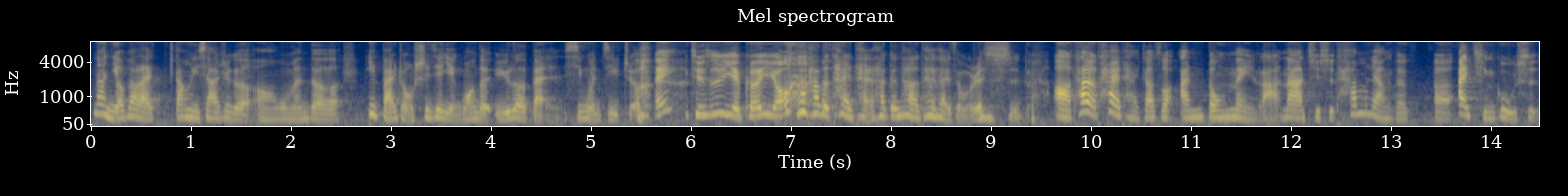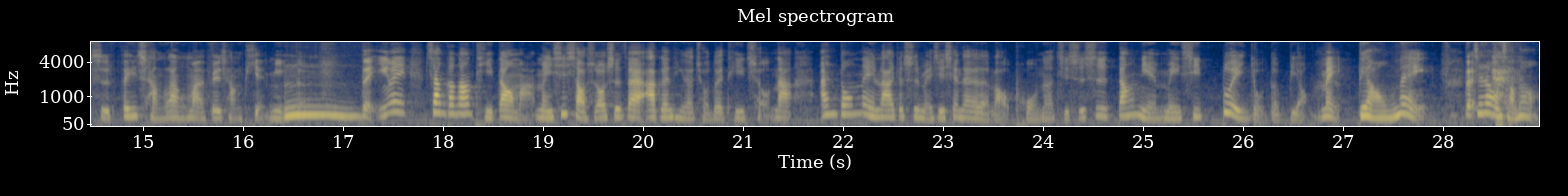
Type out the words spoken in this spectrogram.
那你要不要来当一下这个嗯，我们的一百种世界眼光的娱乐版新闻记者？哎，其实也可以哦。他的太太，他跟他的太太怎么认识的啊？他的太太叫做安东内拉。那其实他们俩的。呃，爱情故事是非常浪漫、非常甜蜜的。对，因为像刚刚提到嘛，梅西小时候是在阿根廷的球队踢球，那安东内拉就是梅西现在的老婆呢，其实是当年梅西队友的表妹。表妹，对，这让我想到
